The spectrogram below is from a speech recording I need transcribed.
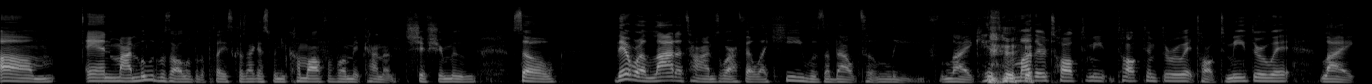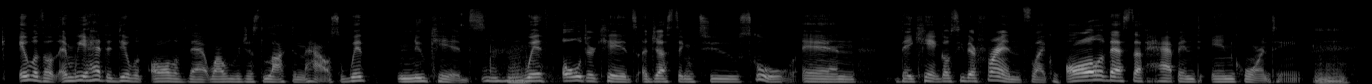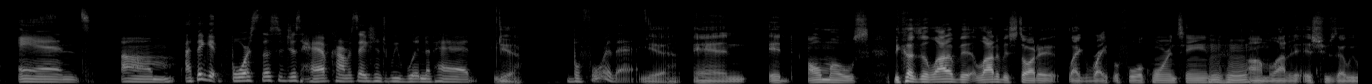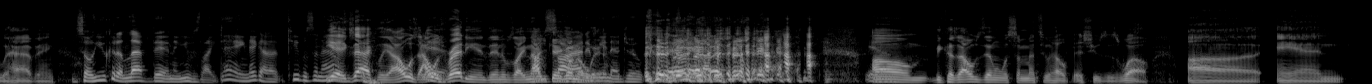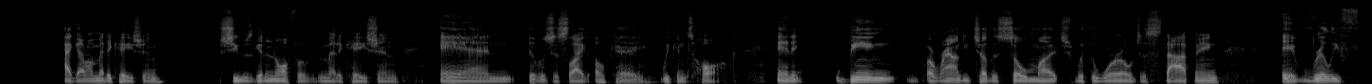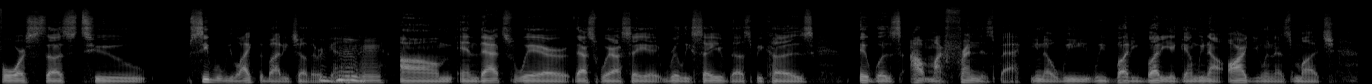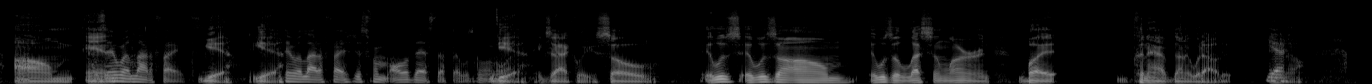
Um, and my mood was all over the place because I guess when you come off of them, it kind of shifts your mood. So there were a lot of times where I felt like he was about to leave. Like his mother talked to me, talked him through it, talked to me through it. Like it was, a, and we had to deal with all of that while we were just locked in the house with new kids, with older kids adjusting to school, and they can't go see their friends. Like all of that stuff happened in quarantine, and um, I think it forced us to just have conversations we wouldn't have had Yeah. Before that. Yeah, and it almost because a lot of it, a lot of it started like right before quarantine. Mhm. Um, a lot of the issues that we were having. So you could have left then, and you was like, "Dang, they gotta keep us in the house." Yeah, exactly. I was I was ready, and then it was like, no, I'm you can't sorry, go I didn't mean nowhere. that joke. Yeah. Um, because I was dealing with some mental health issues as well. Uh, and I got on medication. She was getting off of the medication, and it was just like, okay, we can talk. And it being around each other so much with the world just stopping, it really forced us to see what we liked about each other again Mhm. um, and that's where that's where I say it really saved us because it was out. My friend is back. You know, we we buddy buddy again. We not arguing as much. Um, 'Cause and there were a lot of fights. yeah, yeah, There were a lot of fights just from all of that stuff that was going on. yeah, exactly. So it was it was um it was a lesson learned, but couldn't have done it without it. Yeah. You know?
